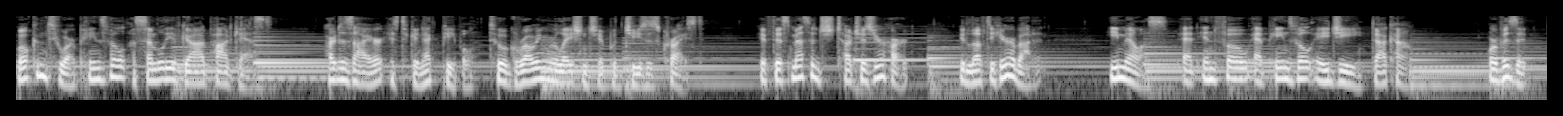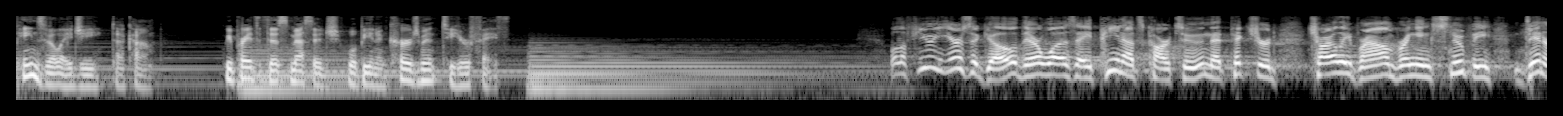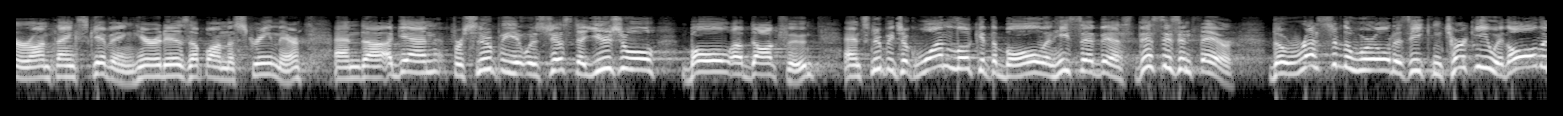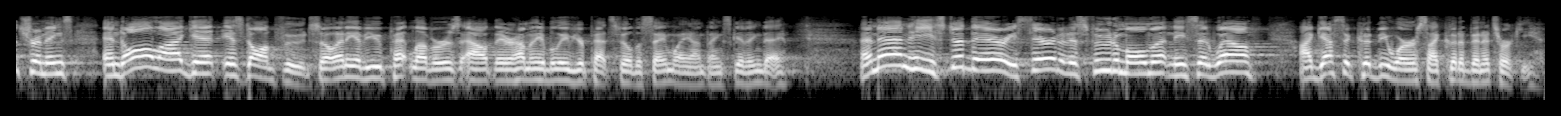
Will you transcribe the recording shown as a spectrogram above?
Welcome to our Painesville Assembly of God podcast. Our desire is to connect people to a growing relationship with Jesus Christ. If this message touches your heart, we'd love to hear about it. Email us at info at painesvilleag.com or visit painesvilleag.com. We pray that this message will be an encouragement to your faith. Well, a few years ago, there was a Peanuts cartoon that pictured Charlie Brown bringing Snoopy dinner on Thanksgiving. Here it is up on the screen there. And uh, again, for Snoopy, it was just a usual bowl of dog food. And Snoopy took one look at the bowl and he said this This isn't fair. The rest of the world is eating turkey with all the trimmings, and all I get is dog food. So, any of you pet lovers out there, how many believe your pets feel the same way on Thanksgiving Day? And then he stood there, he stared at his food a moment, and he said, Well, I guess it could be worse. I could have been a turkey.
